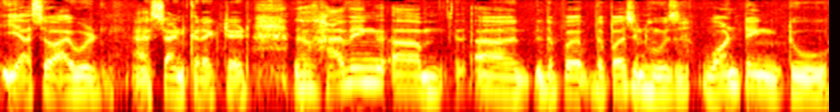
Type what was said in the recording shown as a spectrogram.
yeah, so I would uh, stand corrected. Having um, uh, the per- the person who is wanting to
